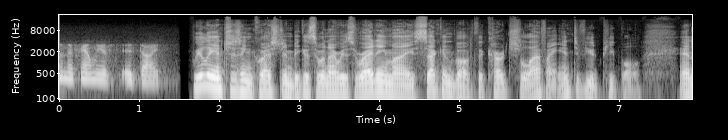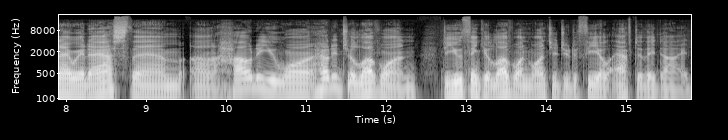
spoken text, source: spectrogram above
in their family has, has died? Really interesting question because when I was writing my second book, The Courage to Laugh, I interviewed people and I would ask them, uh, How do you want, how did your loved one, do you think your loved one wanted you to feel after they died?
